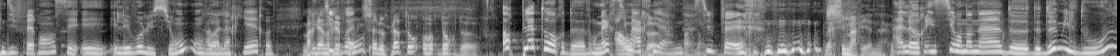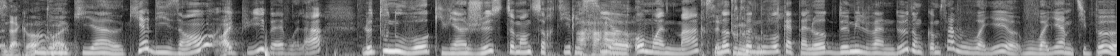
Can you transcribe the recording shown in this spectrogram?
la différence et, et- et l'évolution. On voit à l'arrière. euh, Marianne répond, c'est le plateau hors d'hors d'œuvre. Oh, plateau hors d'œuvre. Merci, Ah, Marianne. Super. Merci, Marianne. Alors, ici, on en a un de, de 2012. D'accord, Donc, ouais. qui, a, euh, qui a 10 ans. Ouais. Et puis, ben voilà, le tout nouveau qui vient justement de sortir ici Ah ah. euh, au mois de mars, notre nouveau. nouveau catalogue 2022. Donc, comme ça, vous voyez, euh, vous voyez un petit peu,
